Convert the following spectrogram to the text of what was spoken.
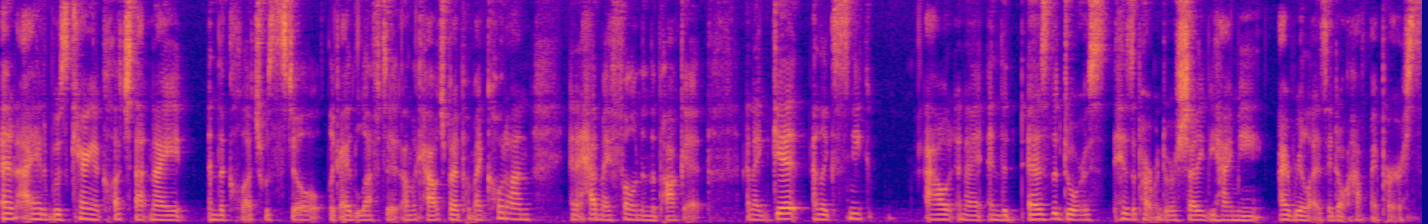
and I had, was carrying a clutch that night and the clutch was still like I'd left it on the couch, but I put my coat on and it had my phone in the pocket. And I get I like sneak out and I and the as the doors his apartment door is shutting behind me, I realize I don't have my purse.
